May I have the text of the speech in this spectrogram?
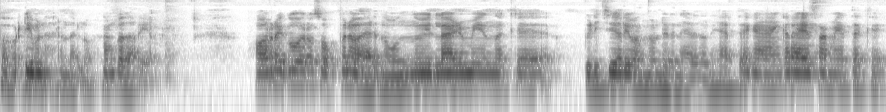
പവർ ടീമിലായിരുന്നല്ലോ. നമുക്കതറിയാം. അവരുടെയൊക്കെ ഓരോ സ്വപ്നമായിരുന്നു. ഒന്നുമില്ലായ്മയെന്നൊക്കെ പിടിച്ചു കയറി വന്നുകൊണ്ടിരുന്നായിരുന്നു നേരത്തെയൊക്കെ ആങ്കറായ സമയത്തൊക്കെ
